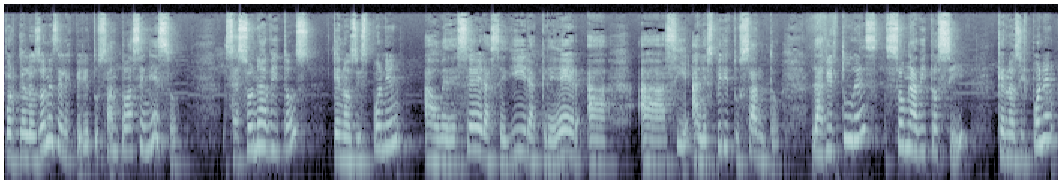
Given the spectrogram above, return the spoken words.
Porque los dones del Espíritu Santo hacen eso. Son hábitos que nos disponen a obedecer, a seguir, a creer, a, a sí, al Espíritu Santo. Las virtudes son hábitos, sí, que nos disponen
